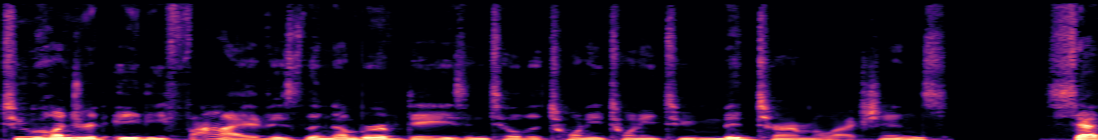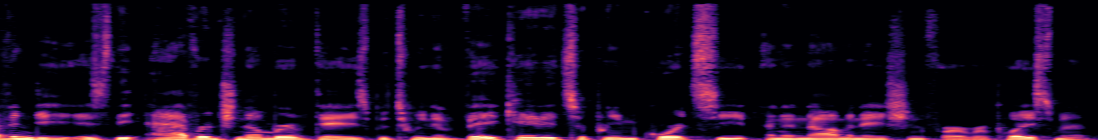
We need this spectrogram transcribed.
285 is the number of days until the 2022 midterm elections. 70 is the average number of days between a vacated Supreme Court seat and a nomination for a replacement.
